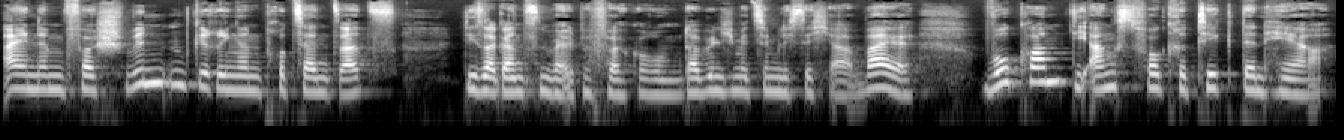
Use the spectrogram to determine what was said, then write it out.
einem verschwindend geringen Prozentsatz dieser ganzen Weltbevölkerung. Da bin ich mir ziemlich sicher. Weil, wo kommt die Angst vor Kritik denn her?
